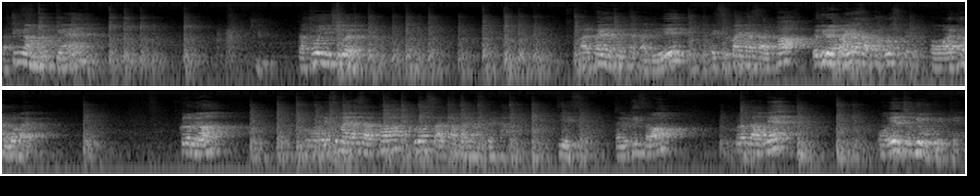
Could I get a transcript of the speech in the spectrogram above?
자 증명 한번 해볼게. 자 주어진 식을 알파에서 베타까지 x 마이너스 알파 여기를 마이너스 알파 플러스 어, 알파를 넣어봐요. 그러면 어, x 마이너스 알파 플러스 알파 마이너스 베타 dx 자 이렇게 했어 그런 다음에 어, 얘를 정리해볼게 이렇게.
